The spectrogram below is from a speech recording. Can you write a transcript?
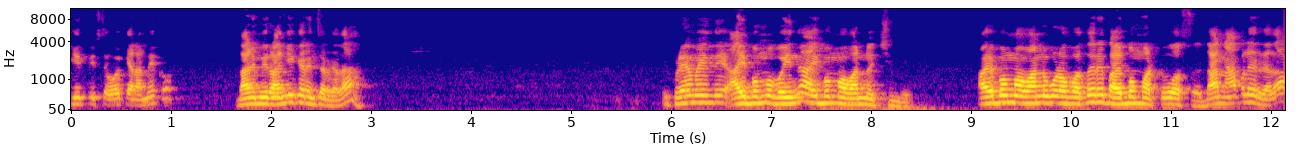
తీర్పిస్తే ఓకేనా మీకు? దాన్ని మీరు అంగీకరించారు కదా? ఇప్పుడు ఏమైంది? ఐ బొమ్మ పోయింది ఐ బొమ్మ వన్ వచ్చింది. ఐ బొమ్మ వన్ కూడా పోతే రేపు ఐ బొమ్మ టూ వస్తుంది. దాన్ని ఆపలేరు కదా?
